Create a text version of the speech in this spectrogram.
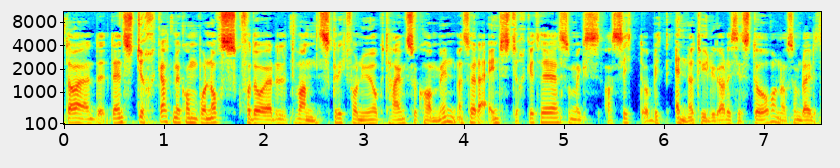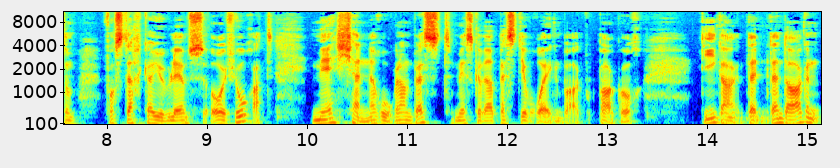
Det er en styrke at vi kommer på norsk, for da er det litt vanskelig for New York Times å komme inn. Men så er det en styrke til som jeg har sett og blitt enda tydeligere de siste årene, og som ble liksom forsterka i jubileumsår i fjor, at vi kjenner Rogaland best. Vi skal være best i vår egen bakgård. De gang, den, den dagen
